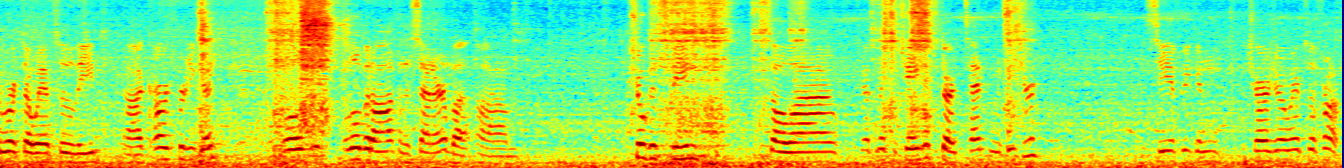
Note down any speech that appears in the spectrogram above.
worked our way up to the lead. Uh, car pretty good. a little, a little bit off in the center, but um, show good speed. So uh, we have to make some changes, start tent and feature, and see if we can charge our way up to the front.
